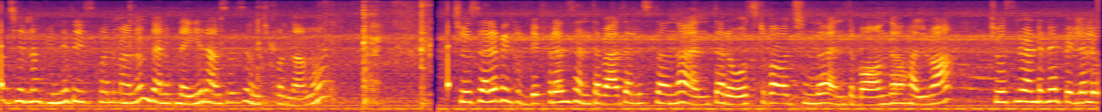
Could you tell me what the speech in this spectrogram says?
ఒక చిన్న గిన్నె తీసుకొని మనం దానికి నెయ్యి రాసేసి ఉంచుకుందాము. చూసారా? మీకు డిఫరెన్స్ ఎంత బాగా తెలుస్తుందో ఎంత రోస్ట్గా వచ్చిందో ఎంత బాగుందో హల్వా. చూసిన వెంటనే పిల్లలు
